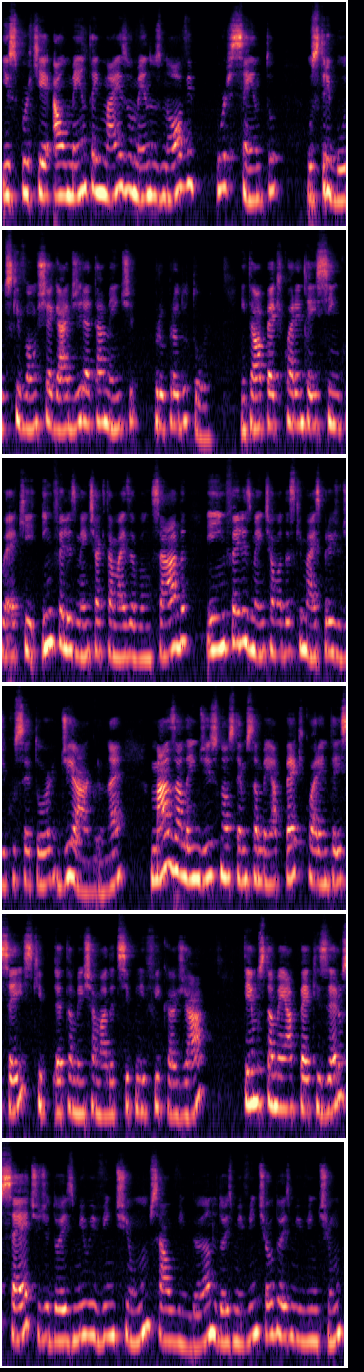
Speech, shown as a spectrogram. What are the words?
Isso porque aumenta em mais ou menos 9% os tributos que vão chegar diretamente para o produtor. Então a PEC 45 é que, infelizmente, é a que está mais avançada e, infelizmente, é uma das que mais prejudica o setor de agro, né? Mas, além disso, nós temos também a PEC 46, que é também chamada de Simplifica Já. Temos também a PEC 07 de 2021, salvo engano, 2020 ou 2021.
